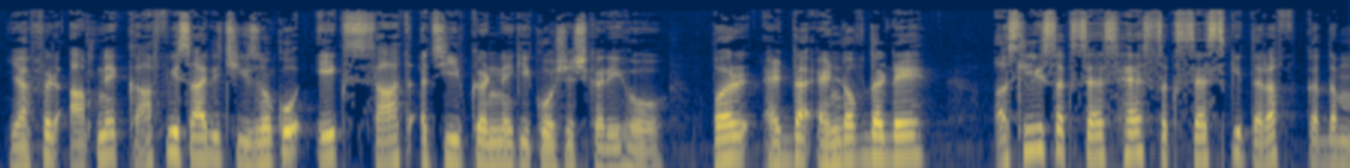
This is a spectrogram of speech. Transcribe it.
या फिर आपने काफ़ी सारी चीज़ों को एक साथ अचीव करने की कोशिश करी हो। पर at the end of the day असली सक्सेस है सक्सेस की तरफ़ कदम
